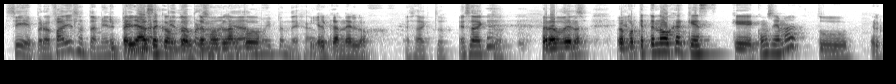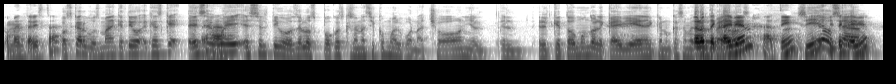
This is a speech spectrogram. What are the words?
Sí, pero Faitelson también. Y pelearse con Cuauhtémoc Blanco muy pendeja, y el. Canelo. Exacto, exacto. Pero bueno, Entonces, ¿pero por qué te enoja que es que ¿cómo se llama? Tu el comentarista? Oscar Guzmán, que, digo, que es que ese Ajá. güey es el tío, es de los pocos que son así como el bonachón y el, el, el que todo el mundo le cae bien, el que nunca se mete ¿Pero te cae bien a ti? Sí, ¿A o ti sea, eh. te cae bien?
